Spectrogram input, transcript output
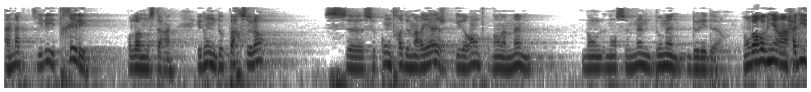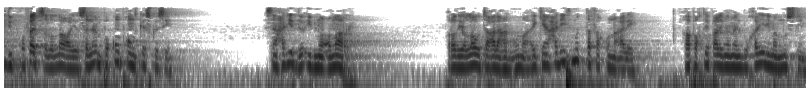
Un acte qui est laid et très laid. Et donc de par cela, ce, contrat de mariage, il rentre dans, la même, dans, ce même domaine de laideur. on va revenir à un hadith du prophète sallallahu pour comprendre qu'est-ce que c'est. C'est un hadith de Ibn Omar radiallahu ta'ala anhuma et qui est un hadith muttafaqun alayh rapporté par l'imam al-Bukhari et l'imam muslim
